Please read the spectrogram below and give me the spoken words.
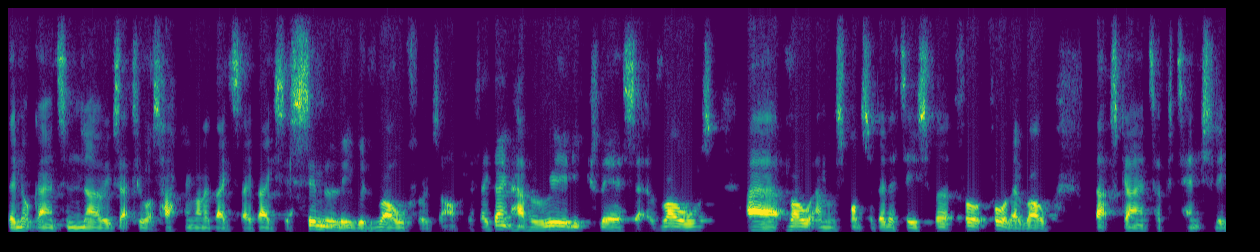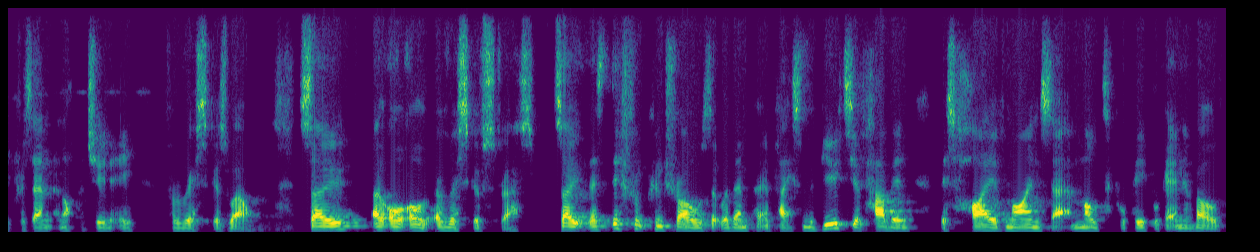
they're not going to know exactly what's happening on a day-to-day basis. Similarly with role, for example, if they don't have a really clear set of roles, uh, role and responsibilities for, for, for their role, that's going to potentially present an opportunity for risk as well. So, or, or a risk of stress. So there's different controls that were then put in place. And the beauty of having this hive mindset and multiple people getting involved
